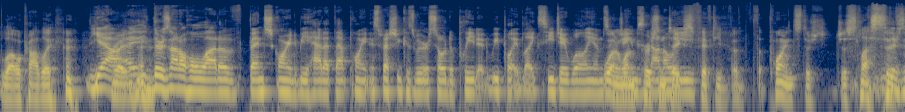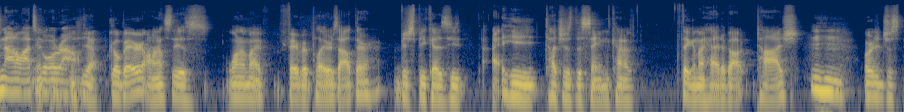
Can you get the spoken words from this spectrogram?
low probably. Yeah, Right. I, there's not a whole lot of bench scoring to be had at that point, especially because we were so depleted. We played like C.J. Williams when and one person Nunnally. takes 50 of the points, there's just less. To, There's not a lot to go around. yeah, Gobert honestly is one of my favorite players out there, just because he he touches the same kind of thing in my head about Taj, mm-hmm. or just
